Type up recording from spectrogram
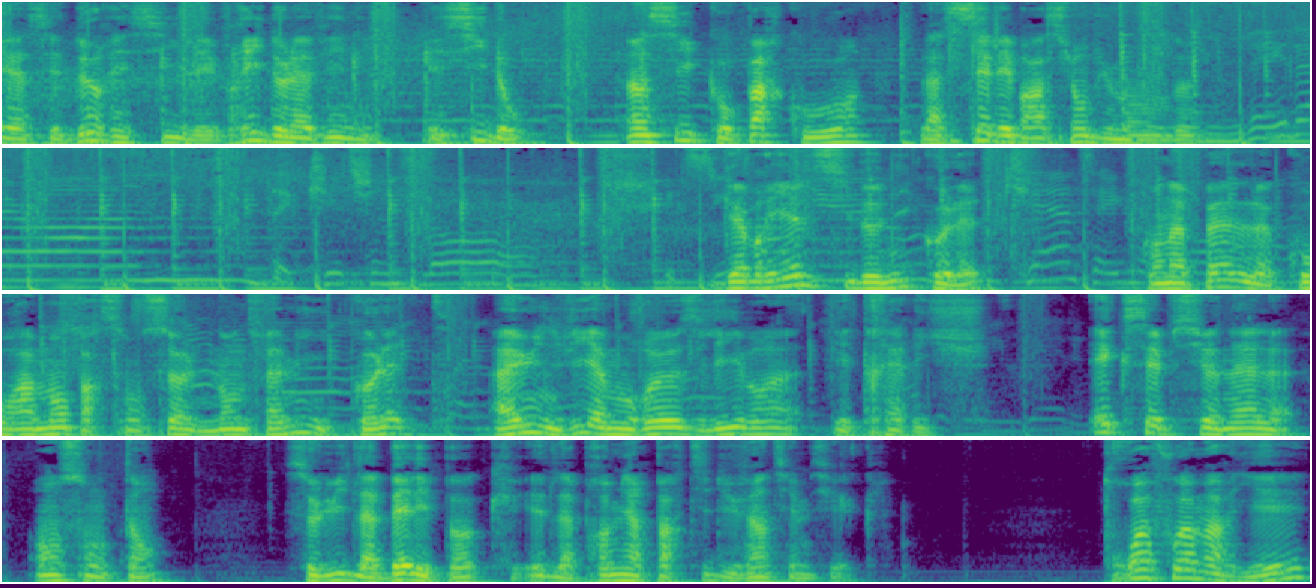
et à ses deux récits, Les Vrilles de la Vigne et Sido, ainsi qu'au parcours, la célébration du monde. Gabrielle Sidonie Colette, qu'on appelle couramment par son seul nom de famille, Colette, a eu une vie amoureuse libre et très riche, exceptionnelle en son temps, celui de la belle époque et de la première partie du XXe siècle. Trois fois mariée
